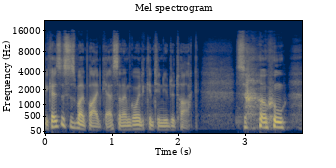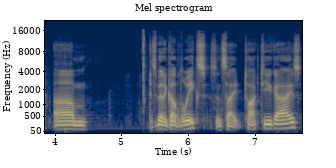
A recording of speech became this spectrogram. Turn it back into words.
because this is my podcast and I'm going to continue to talk. So, um, it's been a couple of weeks since I talked to you guys.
